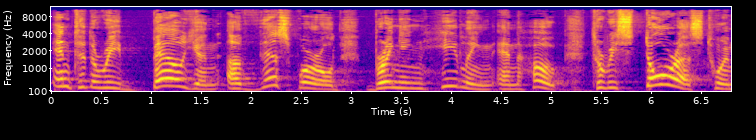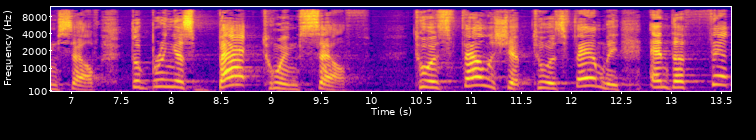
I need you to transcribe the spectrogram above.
into the rebellion of this world, bringing healing and hope, to restore us to himself, to bring us back to himself to his fellowship, to his family, and to fit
